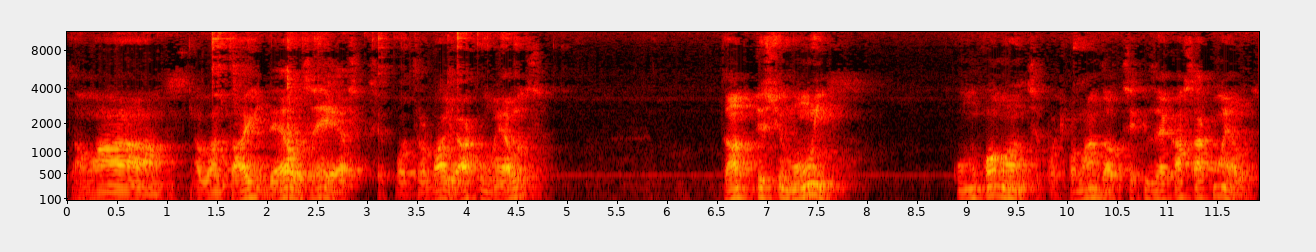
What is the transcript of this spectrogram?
Então a, a vantagem delas é essa, você pode trabalhar com elas, tanto testemunho como comando, você pode comandar o que você quiser caçar com elas.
